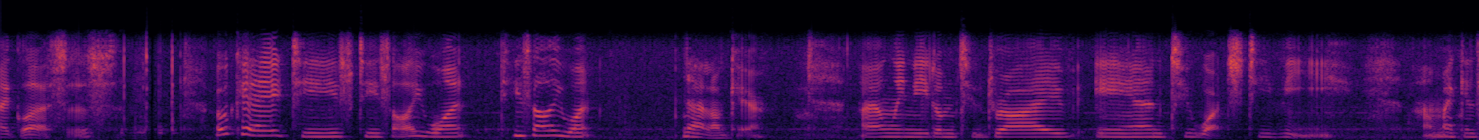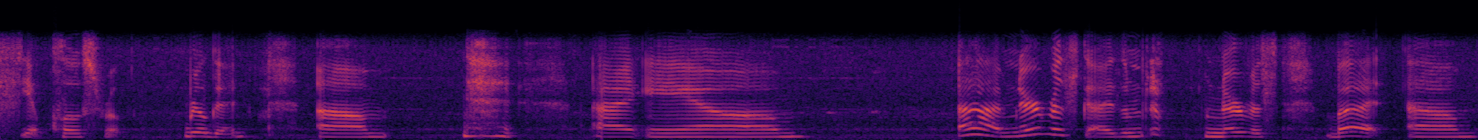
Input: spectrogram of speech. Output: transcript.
my glasses. Okay, tease, tease all you want. Tease all you want. I don't care. I only need them to drive and to watch TV. Um, I can see up close real, real good. Um, I am... Ah, I'm nervous, guys. I'm, I'm nervous. But, um,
